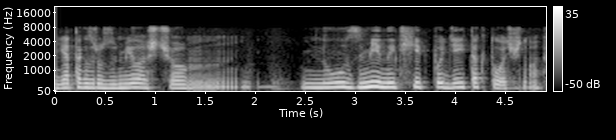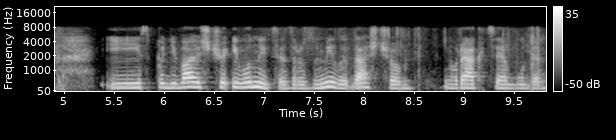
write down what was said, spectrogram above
я так зрозуміла, що ну, змінить хід подій так точно. І сподіваюся, що і вони це зрозуміли, да, що ну, реакція буде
